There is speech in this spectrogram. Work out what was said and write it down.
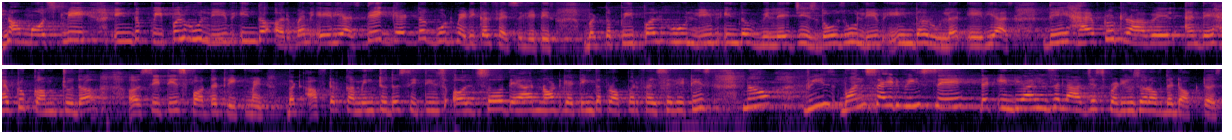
now mostly in the people who live in the urban areas they get the good medical facilities. But the people who live in the villages those who live in the rural areas they have to travel and they have to come to the uh, cities for the treatment. But after coming to the cities also they are not getting the proper facilities. Now we one side we say that india is the largest producer of the doctors.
